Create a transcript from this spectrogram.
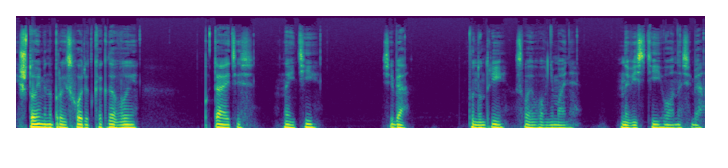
И что именно происходит, когда вы пытаетесь найти себя внутри своего внимания, навести его на себя.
